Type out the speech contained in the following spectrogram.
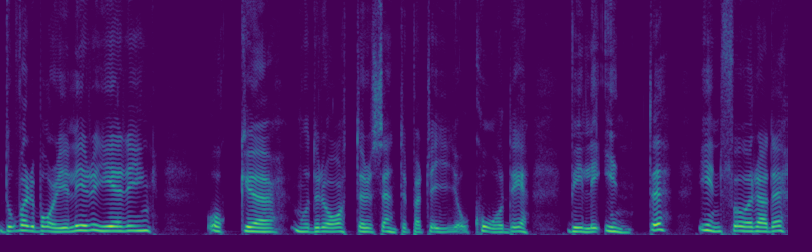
då var det borgerlig regering och eh, Moderater, Centerparti och KD ville inte införa det.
